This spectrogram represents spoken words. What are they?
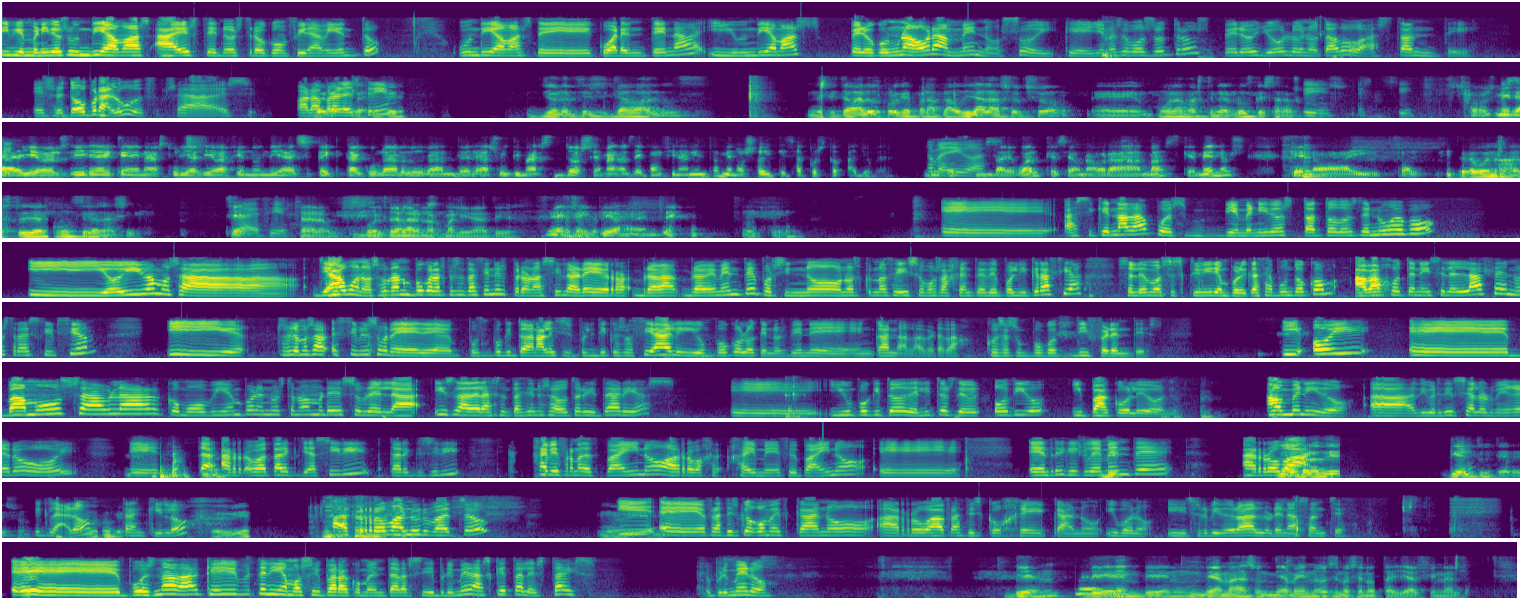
y bienvenidos un día más a este nuestro confinamiento. Un día más de cuarentena y un día más, pero con una hora menos hoy. Que yo no sé vosotros, pero yo lo he notado bastante. Eh, sobre todo por la luz. O sea, es ahora para el stream. Yo necesitaba luz. Necesitaba luz porque para aplaudir a las 8 eh, mola más tener luz que estar a oscuras. Sí. Pues mira, yo os diré que en Asturias lleva haciendo un día espectacular durante las últimas dos semanas de confinamiento, menos hoy que se ha puesto a llover. No me digas. Da igual que sea una hora más que menos, que no hay sol. Pero bueno, Asturias funciona así. a decir. Claro, vuelta a la normalidad, tío. Efectivamente. Eh, así que nada, pues bienvenidos a todos de nuevo. Y hoy vamos a... Ya, bueno, sobran un poco las presentaciones, pero aún así lo haré brevemente. Por si no nos conocéis, somos la gente de Policracia. Solemos escribir en policracia.com. Abajo tenéis el enlace en nuestra descripción. Y solemos escribir sobre pues, un poquito de análisis político y social y un poco lo que nos viene en gana, la verdad. Cosas un poco diferentes. Y hoy eh, vamos a hablar, como bien pone nuestro nombre, sobre la isla de las tentaciones autoritarias eh, y un poquito de delitos de odio y Paco León. Han venido a divertirse al hormiguero hoy, eh, ta- arroba Tarek Yasiri, Tarek Yasiri, Jaime Fernández Paino, arroba Jaime F. Paino, eh, Enrique Clemente, arroba... No, pero di, di en ¿Eh? Twitter eso. Sí, claro, No, no, que- tranquilo, bien. arroba Nurbacho. Muy Y eh, Francisco Gómez Cano, arroba Francisco G. Cano. Y bueno, y servidora Lorena Sánchez. Eh, pues nada, ¿qué teníamos hoy para comentar así de primeras? ¿Qué tal estáis? Lo primero, Bien, bien, bien. Un día más, un día menos, no se nota ya al final.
